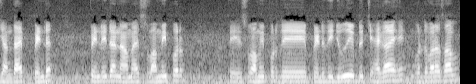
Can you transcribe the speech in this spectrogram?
ਜਾਂਦਾ ਹੈ ਪਿੰਡ। ਪਿੰਡ ਦਾ ਨਾਮ ਹੈ ਸਵਾਮੀਪੁਰ ਤੇ ਸਵਾਮੀਪੁਰ ਦੇ ਪਿੰਡ ਦੀ ਜੂਹ ਦੇ ਵਿੱਚ ਹੈਗਾ ਇਹ ਗੁਰਦੁਆਰਾ ਸਾਹਿਬ।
